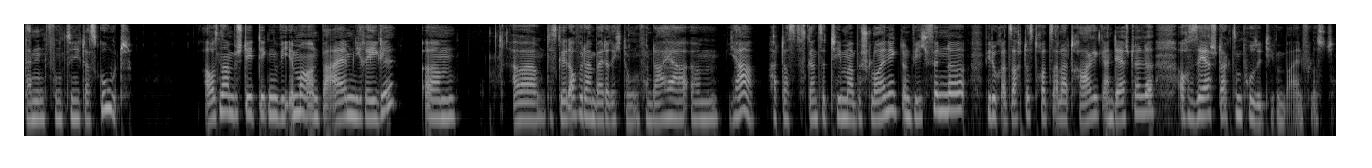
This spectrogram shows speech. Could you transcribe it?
dann funktioniert das gut. Ausnahmen bestätigen wie immer und bei allem die Regel. Ähm, aber das gilt auch wieder in beide Richtungen. Von daher, ähm, ja, hat das das ganze Thema beschleunigt und wie ich finde, wie du gerade sagtest, trotz aller Tragik an der Stelle auch sehr stark zum Positiven beeinflusst.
